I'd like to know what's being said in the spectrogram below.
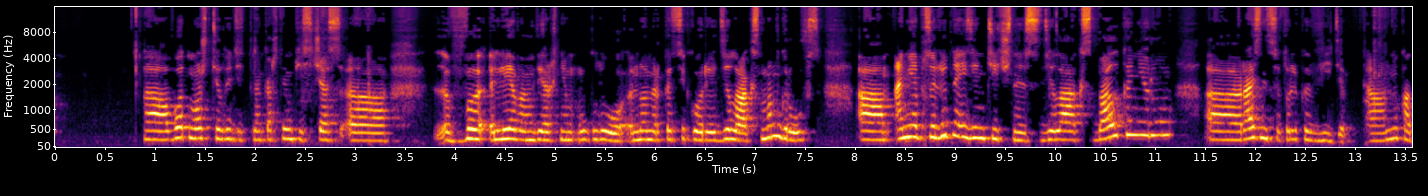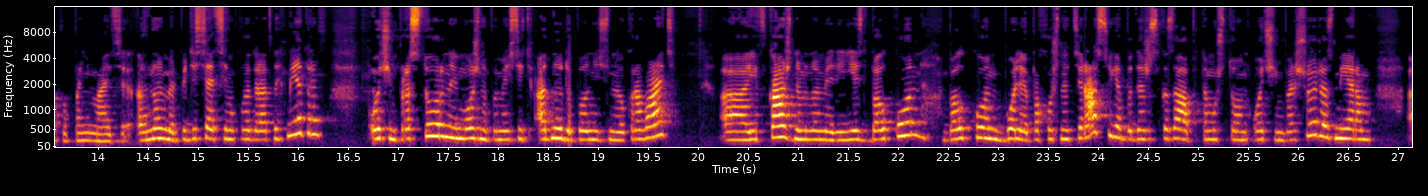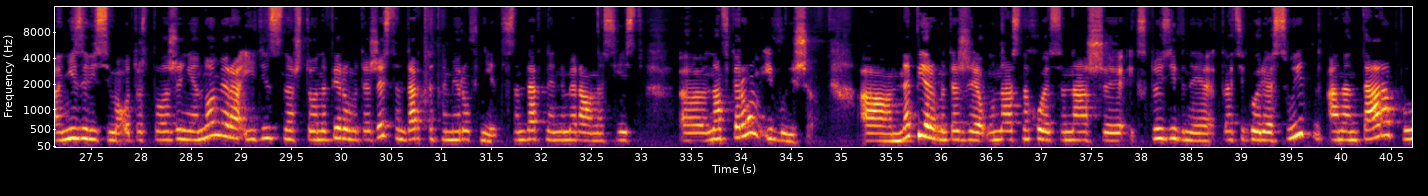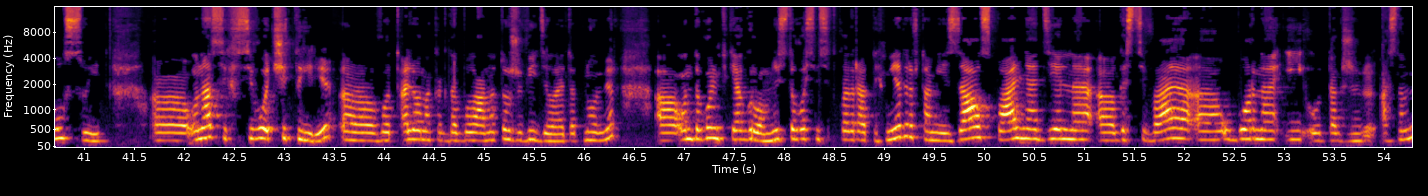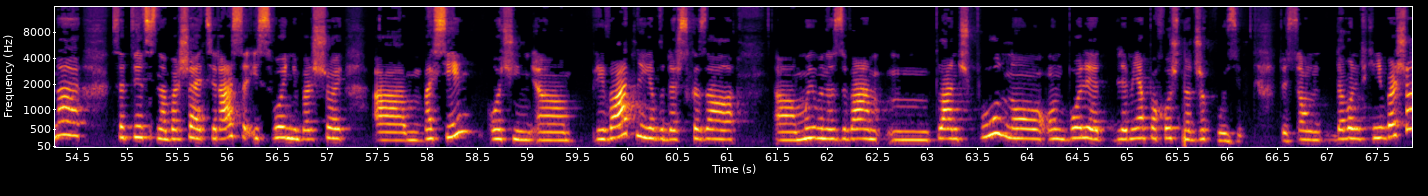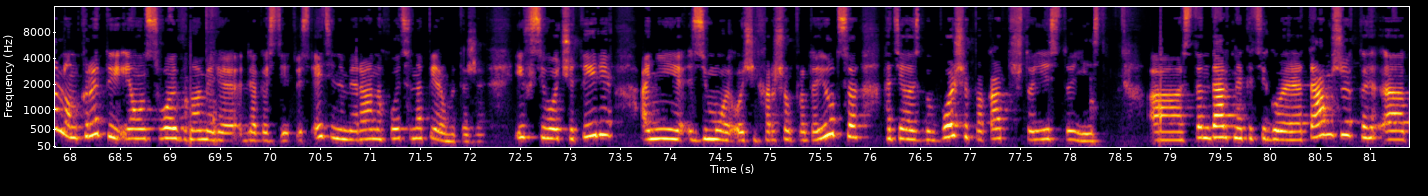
А, вот можете увидеть на картинке сейчас а, в левом верхнем углу номер категории Deluxe Mangroves. А, они абсолютно идентичны с Deluxe Balcony Room, разница только в виде. Ну, как вы понимаете, номер 57 квадратных метров, очень просторный, можно поместить одну дополнительную кровать, и в каждом номере есть балкон. Балкон более похож на террасу, я бы даже сказала, потому что он очень большой размером, а, независимо от расположения номера. Единственное, что на первом этаже стандартных номеров нет. Стандартные номера у нас есть а, на втором и выше. На первом этаже у нас находятся наши эксклюзивные категории Suite, Anantara Pool Suite. У нас их всего четыре. Вот Алена, когда была, она тоже видела этот номер. Он довольно-таки огромный, 180 квадратных метров. Там есть зал, спальня отдельная, а, гостевая а, уборная и также основная, соответственно, большая терраса и свой небольшой бассейн, очень приватный, я бы даже сказала, мы его называем планч-пул, но он более для меня похож на джакузи. То есть он довольно-таки небольшой, но он крытый, и он свой в номере для гостей. То есть эти номера находятся на первом этаже. Их всего четыре, они зимой очень хорошо продаются. Хотелось бы больше, пока что есть, то есть. А, стандартная категория там же.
